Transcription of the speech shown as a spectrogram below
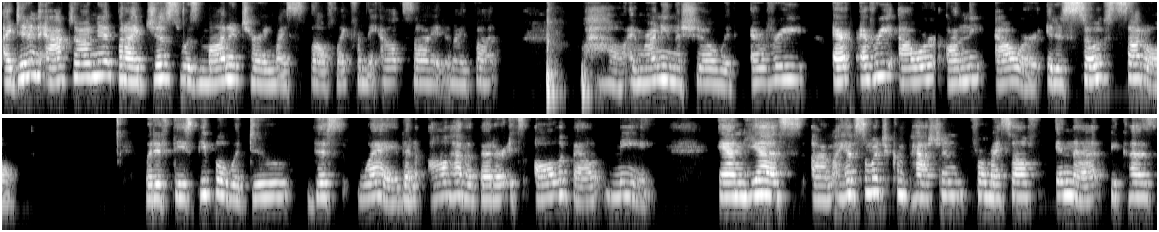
I didn't act on it, but I just was monitoring myself like from the outside. And I thought, wow, I'm running the show with every, every hour on the hour. It is so subtle. But if these people would do this way, then I'll have a better, it's all about me. And yes, um, I have so much compassion for myself in that because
